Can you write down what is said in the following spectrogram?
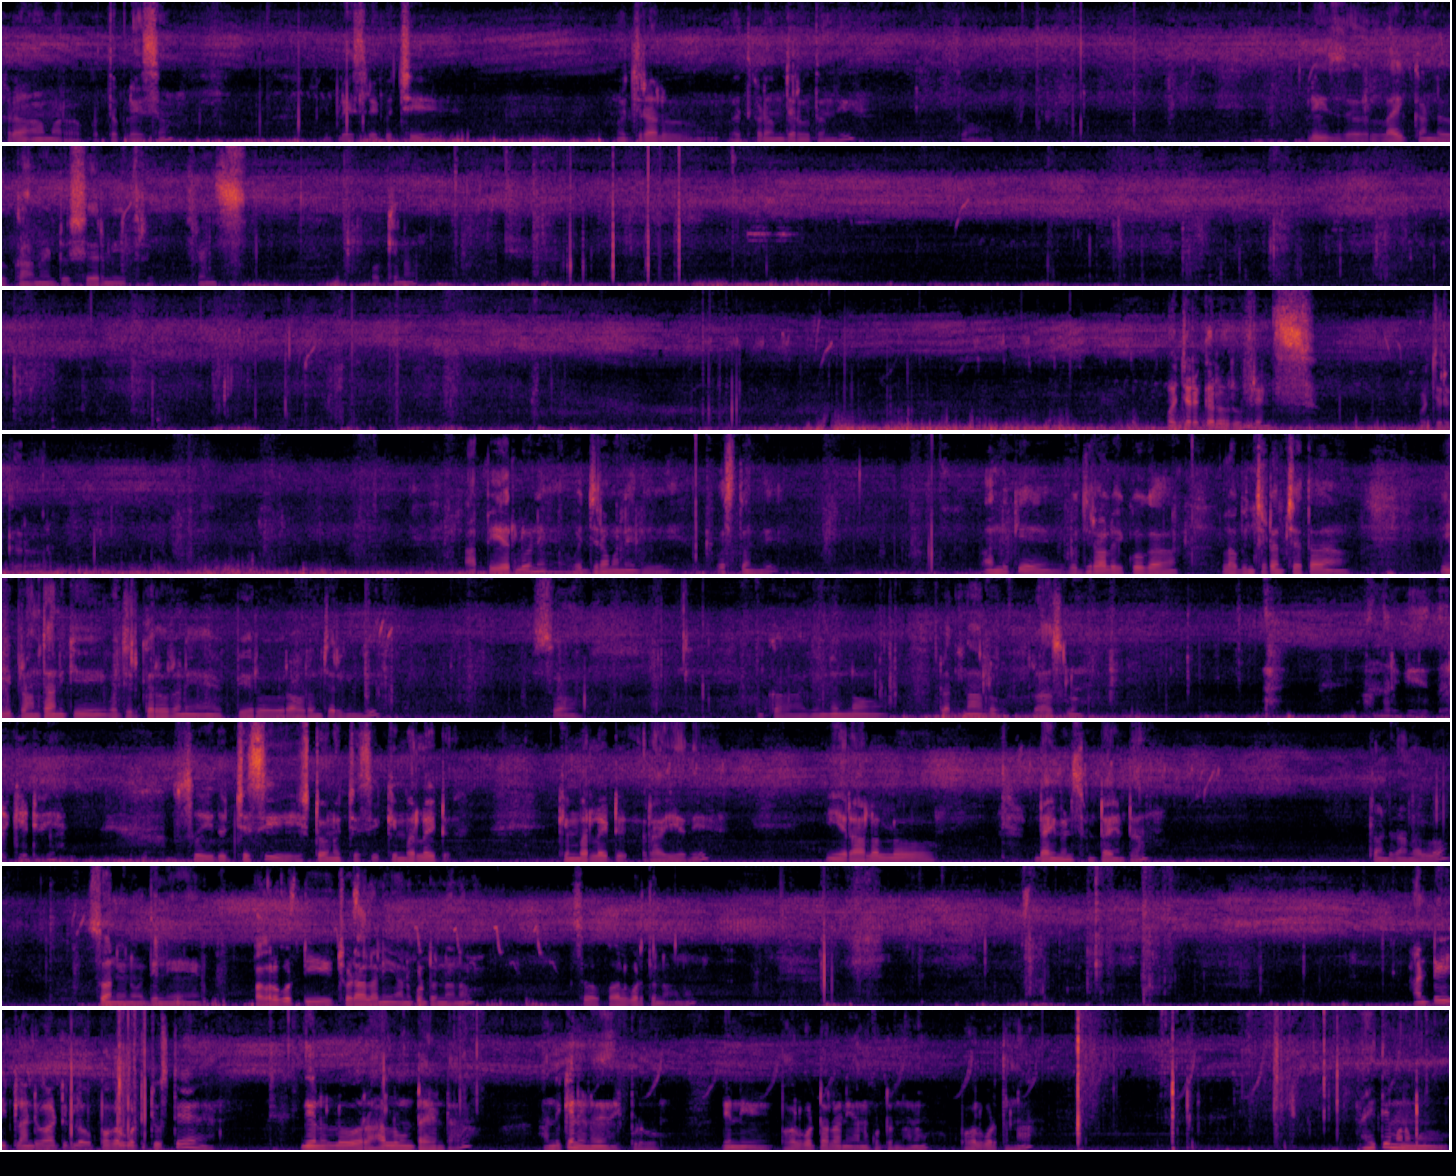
ఇక్కడ మరో కొత్త ప్లేస్. ఈ ప్లేస్లోకి వచ్చి వజ్రాలు వెతకడం జరుగుతుంది. So please like and comment share me friends. ఓకేనా? వజ్రకరూరు ఫ్రెండ్స్. వజ్రకరూరు. ఆ పేరులోనే వజ్రం అనేది వస్తుంది. అందుకే వజ్రాలు ఎక్కువగా లభించడం చేత ఈ ప్రాంతానికి వజ్రకరూర్ అనే పేరు రావడం జరిగింది. సో ఇంకా ఎన్నెన్నో రత్నాలు రాసులు అందరికీ దొరికేటివి. సో ఇది వచ్చేసి స్టోన్ వచ్చేసి కింబర్లైట్ కింబర్లైట్ రాయి అది. ఈ రాళ్ళల్లో డైమండ్స్ ఉంటాయంట. ఇట్లాంటి దానిలలో సో నేను దీన్ని పగలగొట్టి చూడాలని అనుకుంటున్నాను. సో పగలగొడుతున్నాను. అంటే ఇట్లాంటి వాటిలో పగలగొట్టి చూస్తే దీనిలో రాళ్ళు ఉంటాయంట. అందుకే నేను ఇప్పుడు దీన్ని పగలగొట్టాలని అనుకుంటున్నాను. పగలగొడుతున్నా. అయితే మనము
